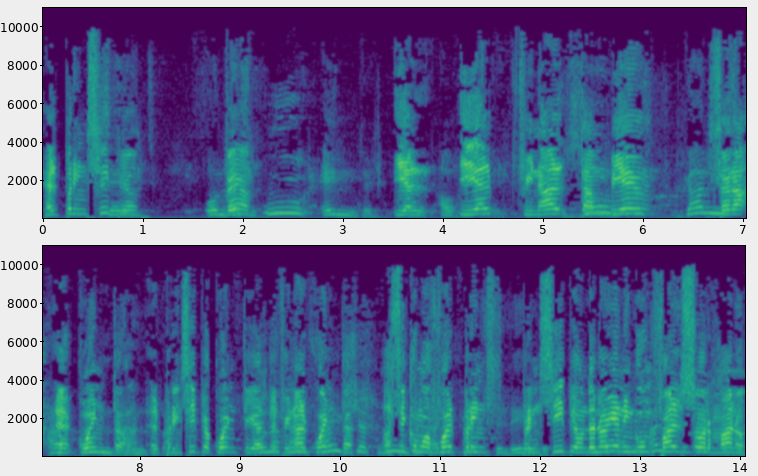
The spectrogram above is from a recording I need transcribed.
el principio Vean, y el, y el final también será eh, cuenta, el principio cuenta y el final cuenta, así como fue el principio donde no había ningún falso hermano,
